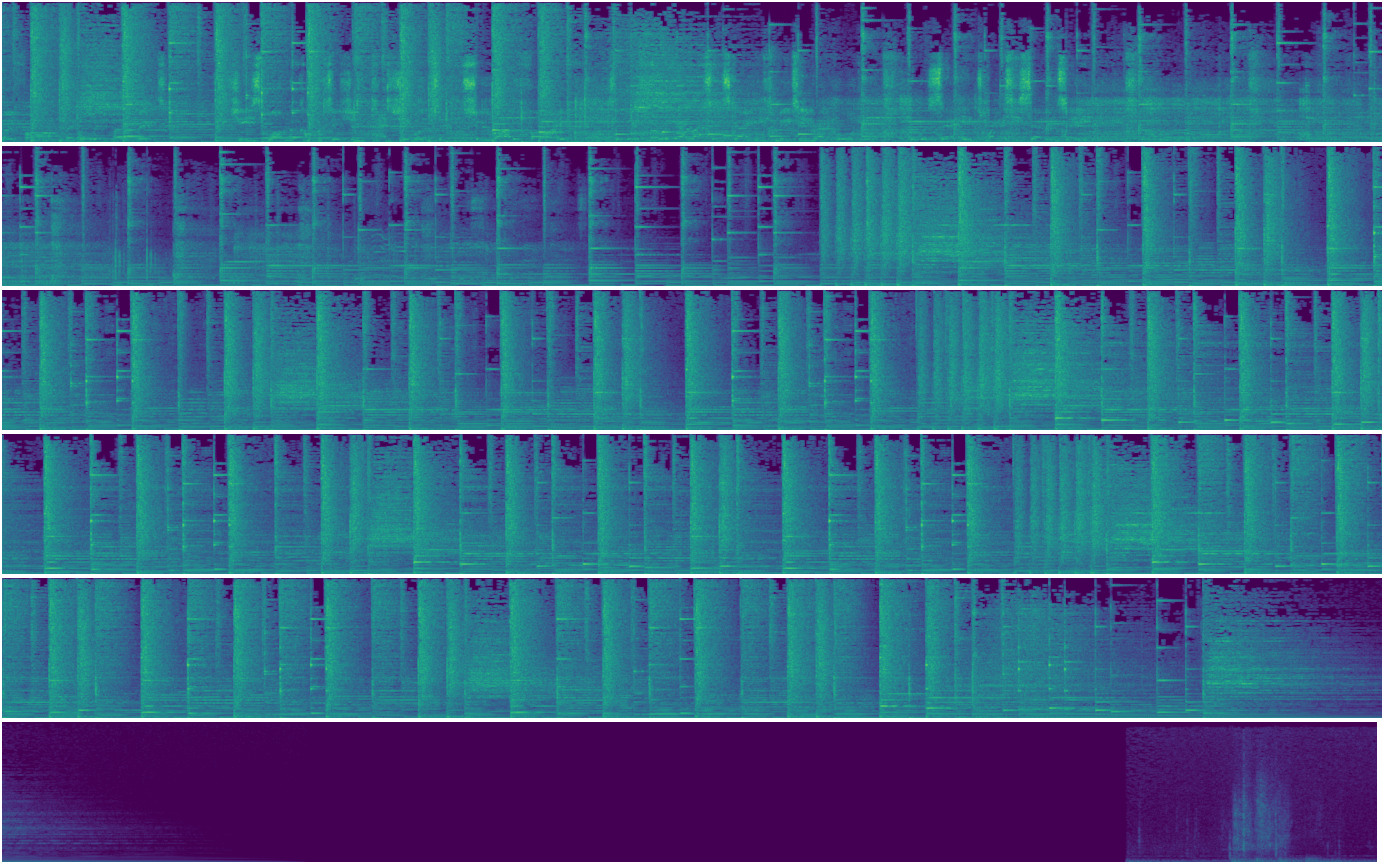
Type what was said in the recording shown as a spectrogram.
so far, they've all been perfect. She's won the competition as she works in 205 to beat Maria Lasinska's meeting record that was set in 2017.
